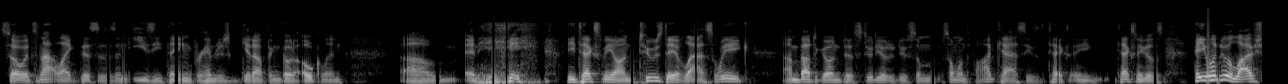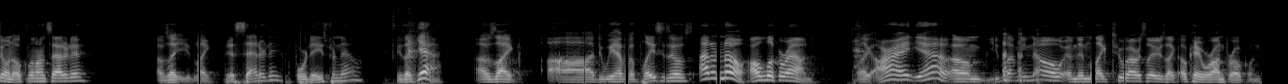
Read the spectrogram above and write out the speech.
so it's not like this is an easy thing for him to just get up and go to Oakland. Um, and he he texted me on Tuesday of last week. I'm about to go into a studio to do some someone's podcast. He's text he texts me he goes, "Hey, you want to do a live show in Oakland on Saturday?" I was like, "Like this Saturday, four days from now?" He's like, "Yeah." I was like, "Uh, do we have a place?" He goes, "I don't know. I'll look around." Like, all right, yeah. Um, you let me know. And then like two hours later, he's like, "Okay, we're on for Oakland."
